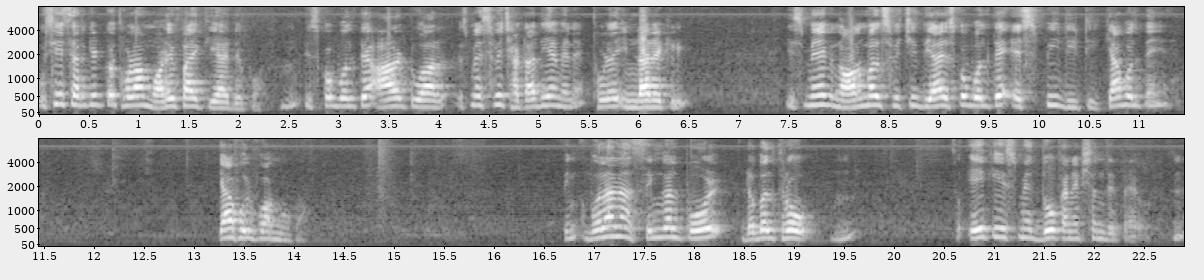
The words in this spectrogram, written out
उसी सर्किट को थोड़ा मॉडिफाई किया है, देखो। इसको बोलते हैं आर टू आर इसमें स्विच हटा दिया मैंने, थोड़े इनडायरेक्टली इसमें एक नॉर्मल स्विच ही दिया इसको बोलते हैं एस पी डी टी क्या बोलते हैं? क्या फुल फॉर्म होगा? बोला ना सिंगल पोल डबल थ्रो तो एक ही इसमें दो कनेक्शन देता है वो हुँ?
